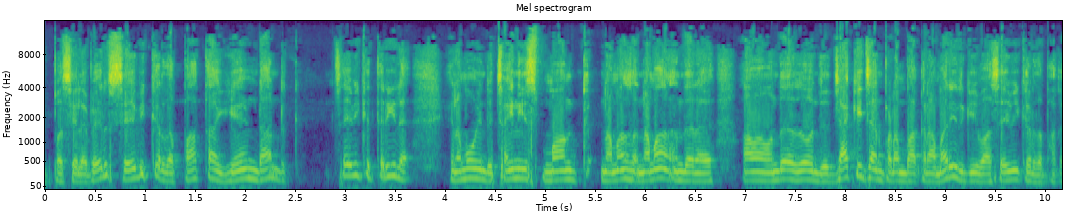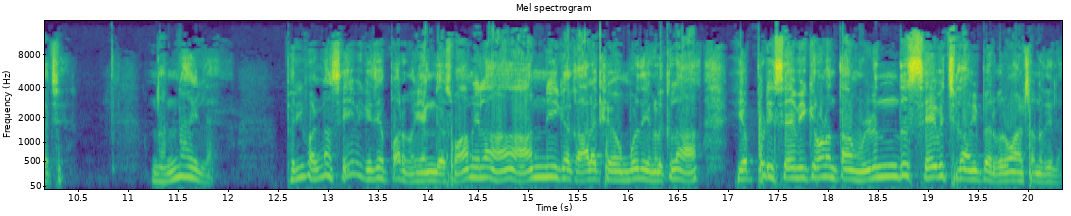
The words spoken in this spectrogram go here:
இப்போ சில பேர் சேவிக்கிறத பார்த்தா ஏண்டான் இருக்கு. சேவிக்க தெரியல. என்னமோ இந்த சைனீஸ் மாங்க் நம்ம நம்ம அந்த அவன் வந்து ஏதோ இந்த ஜாக்கி சான் படம் பார்க்குற மாதிரி இருக்கு. இவா சேவிக்கிறத பார்க்கச்சு. நன்னா இல்லை. பெரியவாள்லாம் சேவிக்கச்சே பாருங்க. எங்கள் சுவாமிலாம் ஆன்மீக காலக்ஷேபம் பொழுது எங்களுக்கெல்லாம் எப்படி சேவிக்கிறோன்னு தான் விழுந்து சேவிச்சு காமிப்பார் பெருமாள் சொன்னதில்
